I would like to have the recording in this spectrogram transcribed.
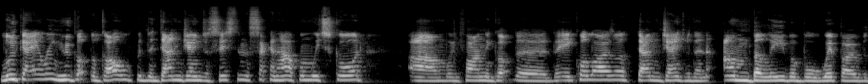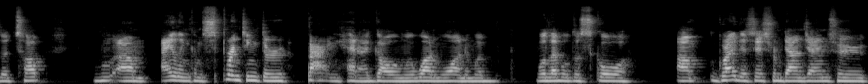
Luke Ayling, who got the goal with the Dan James assist in the second half when we scored. Um, we finally got the the equalizer. Dan James with an unbelievable whip over the top. Um, Ayling comes sprinting through, bang, header goal, and we're one one, and we're we're level to score. Um, great assist from Dan James, who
